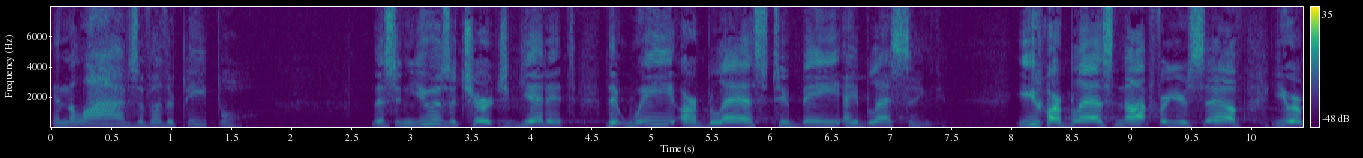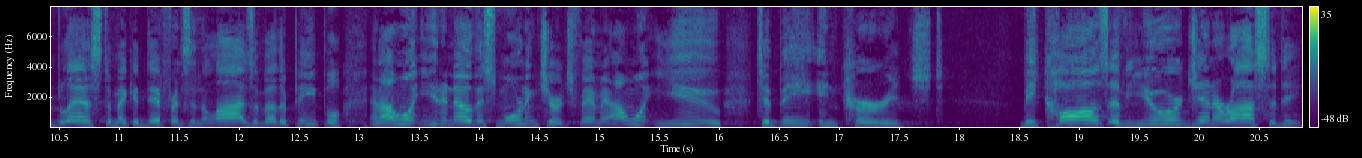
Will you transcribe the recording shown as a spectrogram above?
in the lives of other people. Listen, you as a church get it that we are blessed to be a blessing. You are blessed not for yourself. You are blessed to make a difference in the lives of other people. And I want you to know this morning, church family, I want you to be encouraged because of your generosity.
